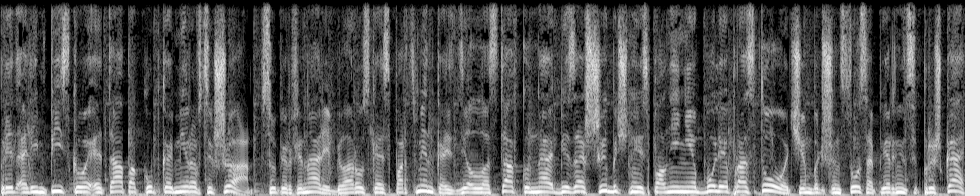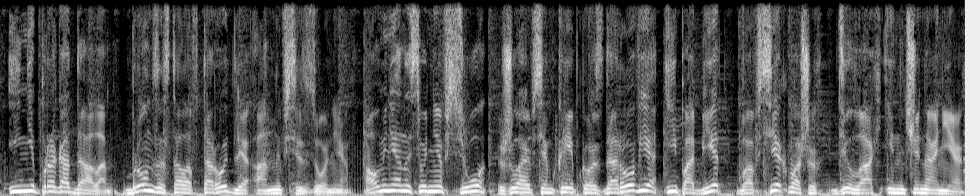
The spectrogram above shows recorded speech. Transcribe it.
предолимпийского этапа Кубка мира в США. В суперфинале белорусская спортсменка сделала ставку на безошибочное исполнение более простого, чем большинство соперниц участница прыжка и не прогадала. Бронза стала второй для Анны в сезоне. А у меня на сегодня все. Желаю всем крепкого здоровья и побед во всех ваших делах и начинаниях.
